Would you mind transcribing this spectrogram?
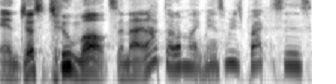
And just two months. And I, and I thought I'm like, man, some of these practices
